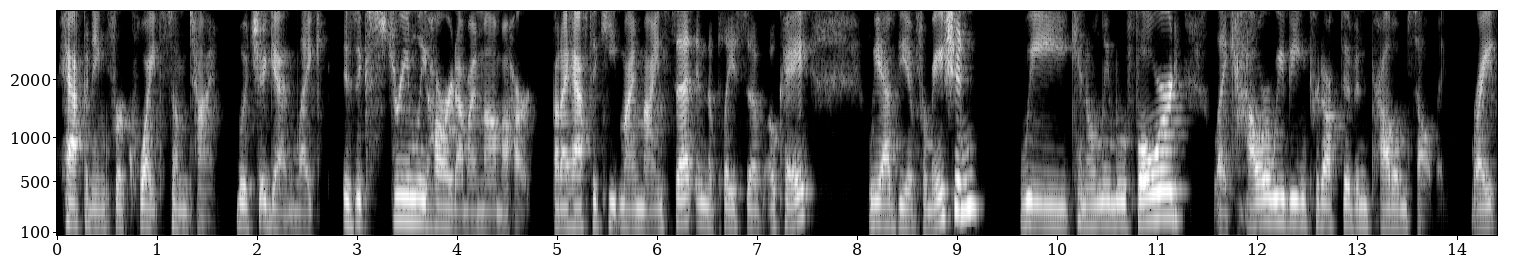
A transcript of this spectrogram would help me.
happening for quite some time, which again, like is extremely hard on my mama heart. But I have to keep my mindset in the place of, okay, we have the information, we can only move forward. Like, how are we being productive in problem solving, right?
